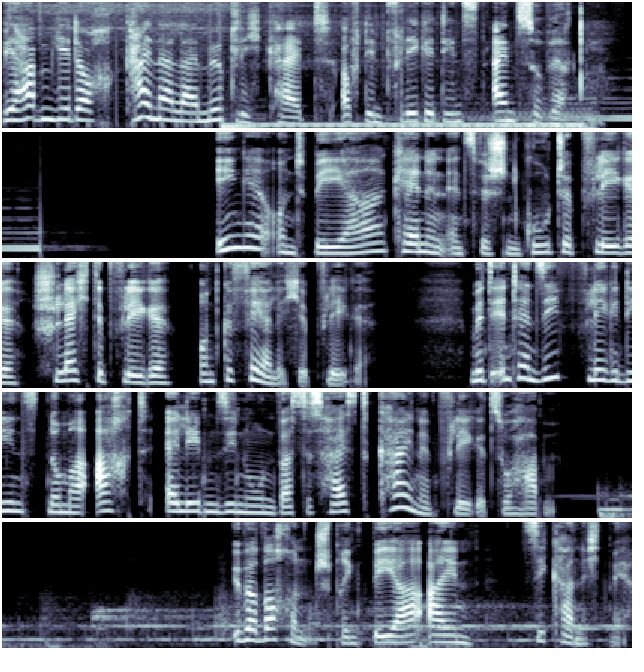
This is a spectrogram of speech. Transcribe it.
Wir haben jedoch keinerlei Möglichkeit, auf den Pflegedienst einzuwirken. Inge und Bea kennen inzwischen gute Pflege, schlechte Pflege und gefährliche Pflege. Mit Intensivpflegedienst Nummer 8 erleben sie nun, was es heißt, keine Pflege zu haben. Über Wochen springt Bea ein, sie kann nicht mehr.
